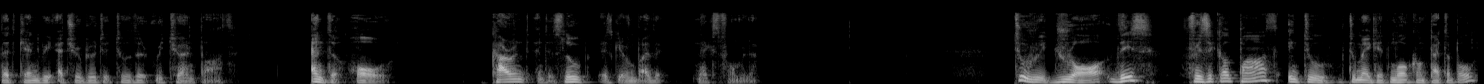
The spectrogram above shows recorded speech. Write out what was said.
that can be attributed to the return path. And the whole current in this loop is given by the next formula. To redraw this physical path into to make it more compatible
